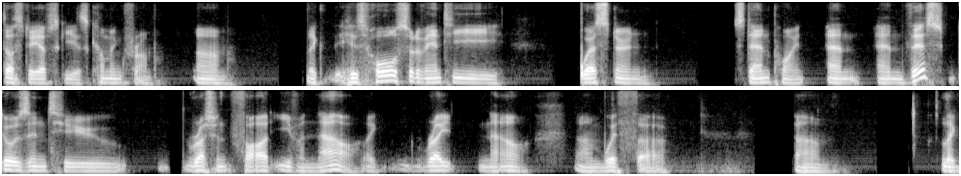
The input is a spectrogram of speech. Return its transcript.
Dostoevsky is coming from. Um, like his whole sort of anti-Western standpoint, and and this goes into Russian thought even now, like right now, um, with uh, um, like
